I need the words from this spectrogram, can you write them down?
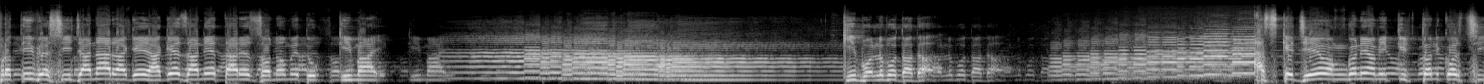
প্রতিবেশী জানার আগে আগে জানে তার জনমে দুঃখী মায়। কি বলব দাদা বলব দাদা? আজকে যে অঙ্গনে আমি কীর্তন করছি।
